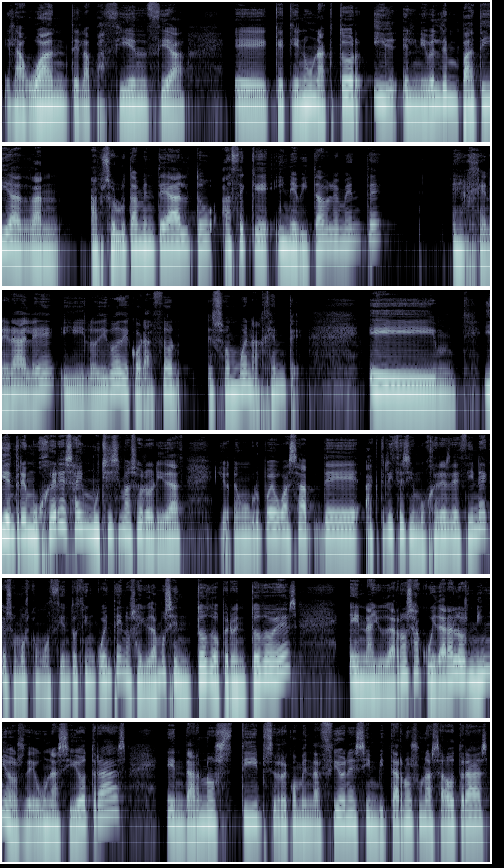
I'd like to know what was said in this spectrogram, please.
el aguante, la paciencia eh, que tiene un actor y el nivel de empatía tan absolutamente alto hace que inevitablemente, en general, ¿eh? y lo digo de corazón, son buena gente. Y, entre mujeres hay muchísima sororidad. Yo tengo un grupo de WhatsApp de actrices y mujeres de cine que somos como 150 y nos ayudamos en todo, pero en todo es en ayudarnos a cuidar a los niños de unas y otras, en darnos tips, recomendaciones, invitarnos unas a otras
